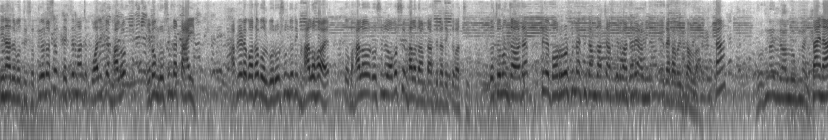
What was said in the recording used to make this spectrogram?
তিন হাজার বত্রিশশো। প্রিয় দর্শক দেখছেন মাঝে কোয়ালিটি ভালো এবং রসুনটা টাইট আপনি একটা কথা বলব রসুন যদি ভালো হয় তো ভালো রসুনের অবশ্যই ভালো দামটা আছে সেটা দেখতে পাচ্ছি। তো চলুন যাওয়া যাক। থেকে বড় রসুনটা কি দাম যাচ্ছে আজকের বাজারে? আমি দেখাবো ইনশাল্লাহ হ্যাঁ? তাই না?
